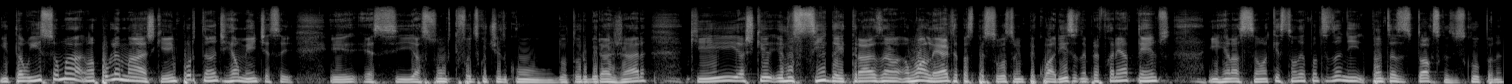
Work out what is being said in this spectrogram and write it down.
Então isso é uma, uma problemática. E é importante realmente esse, esse assunto que foi discutido com o doutor Ubirajara, que acho que elucida e traz um alerta para as pessoas, também pecuaristas, né, para ficarem atentos em relação à questão das plantas, daninhas, plantas tóxicas, desculpa. Né?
